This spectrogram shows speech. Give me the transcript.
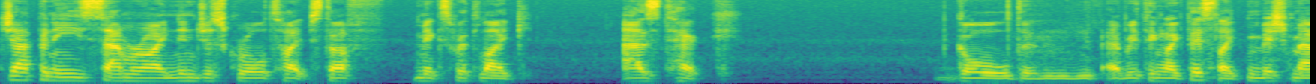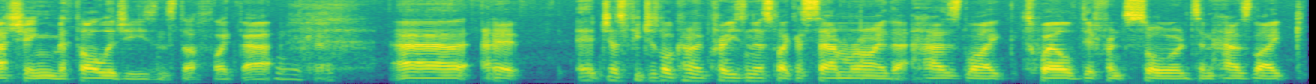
Japanese samurai ninja scroll type stuff mixed with like Aztec gold and everything like this, like mishmashing mythologies and stuff like that. Okay. Uh, and it, it just features all kind of craziness, like a samurai that has like twelve different swords and has like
